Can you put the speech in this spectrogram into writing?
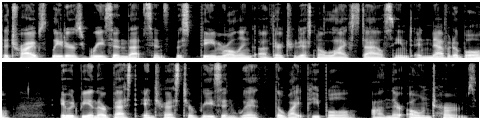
The tribe's leaders reasoned that since the steamrolling of their traditional lifestyle seemed inevitable, it would be in their best interest to reason with the white people on their own terms.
